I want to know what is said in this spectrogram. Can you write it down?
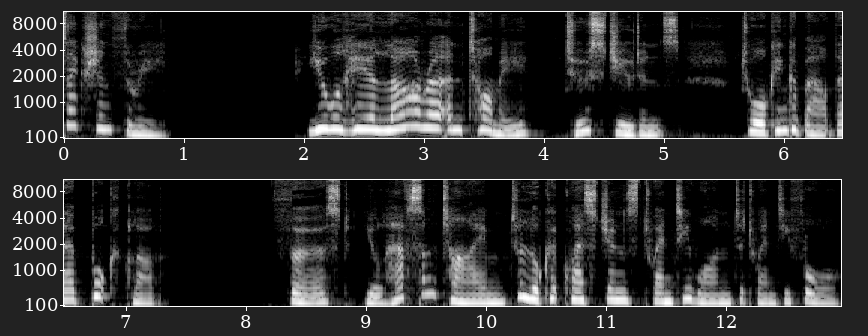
Section 3. You will hear Lara and Tommy, two students, talking about their book club. First, you'll have some time to look at questions 21 to 24.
